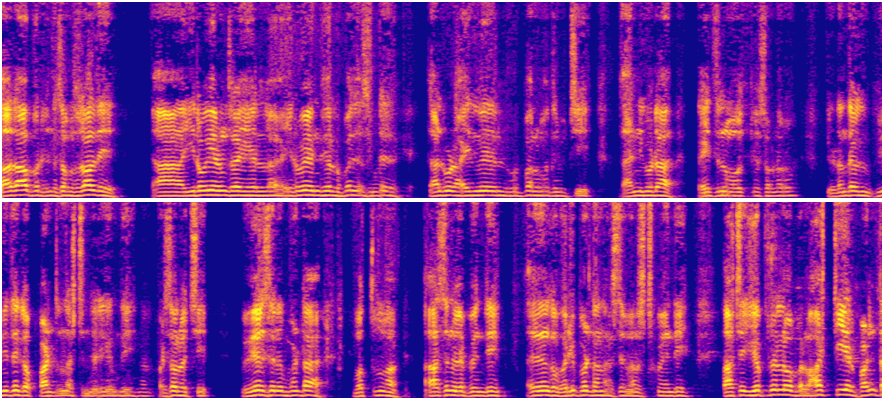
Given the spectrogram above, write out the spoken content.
దాదాపు రెండు సంవత్సరాలది ఇరవై ఎనిమిది వేల ఇరవై ఎనిమిది వేల రూపాయలు చేస్తుంటే దాంట్లో కూడా ఐదు వేల రూపాయలు మాత్రం ఇచ్చి దాన్ని కూడా రైతులు మోసం చేస్తున్నారు ఇక్కడంతా విపరీతంగా పంట నష్టం జరిగింది వర్షాలు వచ్చి వేరుశనగ పంట మొత్తం నాశనం అయిపోయింది. అదేవిధంగా వరి పంట నష్టం నష్టమైంది. లాస్ట్ ఏప్రిల్లో లాస్ట్ ఇయర్ పంట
